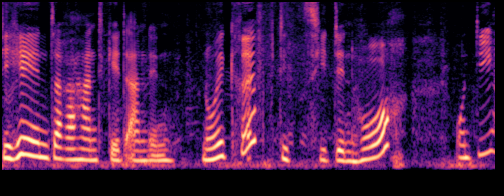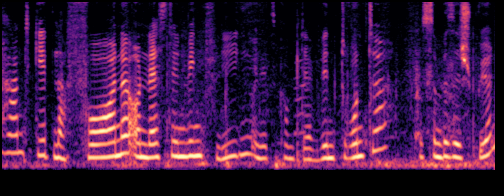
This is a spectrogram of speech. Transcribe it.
Die hintere Hand geht an den Neugriff, die zieht den hoch. Und die Hand geht nach vorne und lässt den Wing fliegen. Und jetzt kommt der Wind drunter. Musst du ein bisschen spüren.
